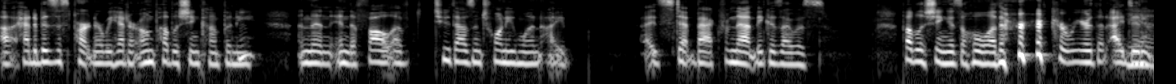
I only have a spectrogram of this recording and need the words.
uh, had a business partner. We had our own publishing company, mm-hmm. and then in the fall of 2021, I I stepped back from that because I was publishing is a whole other career that I didn't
